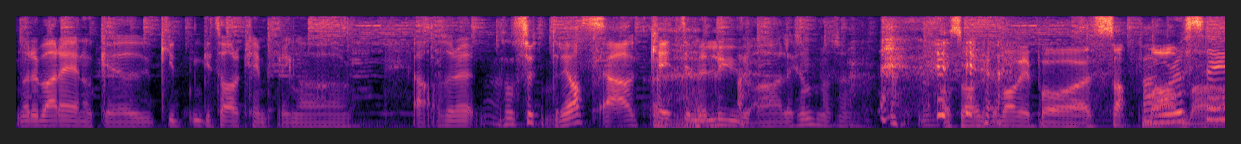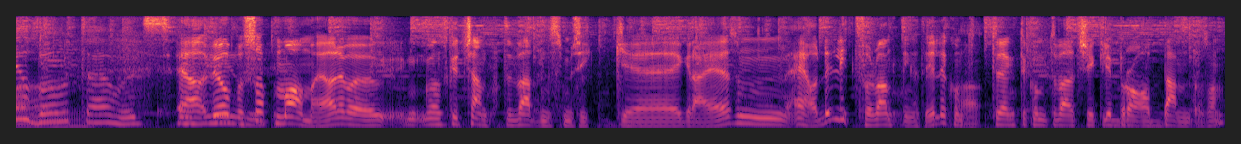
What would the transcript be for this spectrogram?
Når det bare er noe gi- gitarklimpring og ja, altså det, Sånn sutrejazz? Ja, Katie med lua, liksom. Altså. Og så var vi på Zapp Mama. Ja, Vi var på Zapp Mama, ja. Det var jo ganske kjent verdensmusikkgreie som jeg hadde litt forventninger til. Jeg kom, tenkte det kom til å være et skikkelig bra band og sånn.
